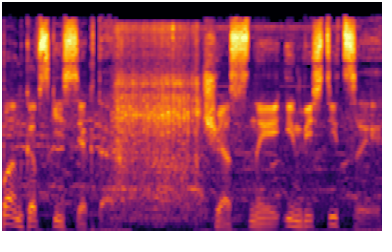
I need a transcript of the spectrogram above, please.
Банковский сектор. Частные инвестиции.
